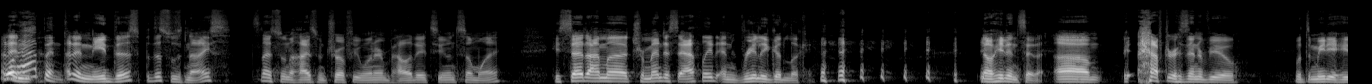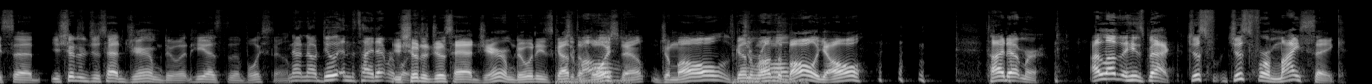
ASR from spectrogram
I what didn't- happened. I didn't need this, but this was nice. It's nice when a Heisman Trophy winner validates you in some way. He said, I'm a tremendous athlete and really good looking. no, he didn't say that. Um, after his interview with the media, he said, You should have just had Jarom do it. He has the voice down. No, no, do it in the Ty Detmer You should have just had Jarom do it. He's got Jamaal. the voice down. Jamaal is going to run the ball, y'all. Ty Detmer. I love that he's back. Just just for my sake.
